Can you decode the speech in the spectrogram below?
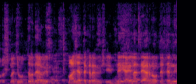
प्रश्नाचे उत्तर द्यावेत माझ्या तक्रारीविषयी. ते यायला तयार नव्हते. त्यांनी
